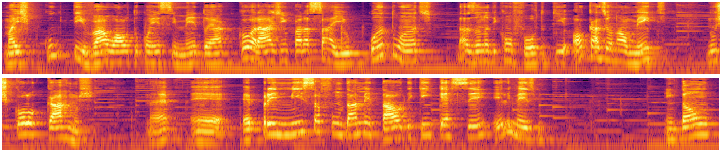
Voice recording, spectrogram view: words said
mas cultivar o autoconhecimento é a coragem para sair o quanto antes da zona de conforto que ocasionalmente nos colocarmos né? É, é premissa fundamental de quem quer ser ele mesmo. Então,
